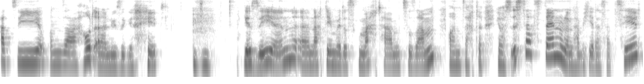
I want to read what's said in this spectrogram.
hat sie unser Hautanalysegerät gesehen, äh, nachdem wir das gemacht haben zusammen und sagte, ja, was ist das denn? Und dann habe ich ihr das erzählt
